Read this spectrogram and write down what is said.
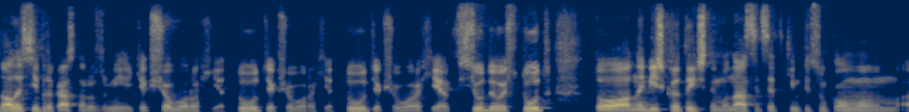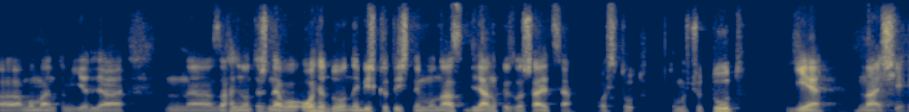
Ну але всі прекрасно розуміють, якщо ворог є тут, якщо ворог є тут, якщо ворог є всюди, ось тут. То найбільш критичним у нас і це таким підсумковим е, моментом є для е, загальнотижневого огляду. Найбільш критичним у нас ділянкою залишається ось тут, тому що тут є наші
